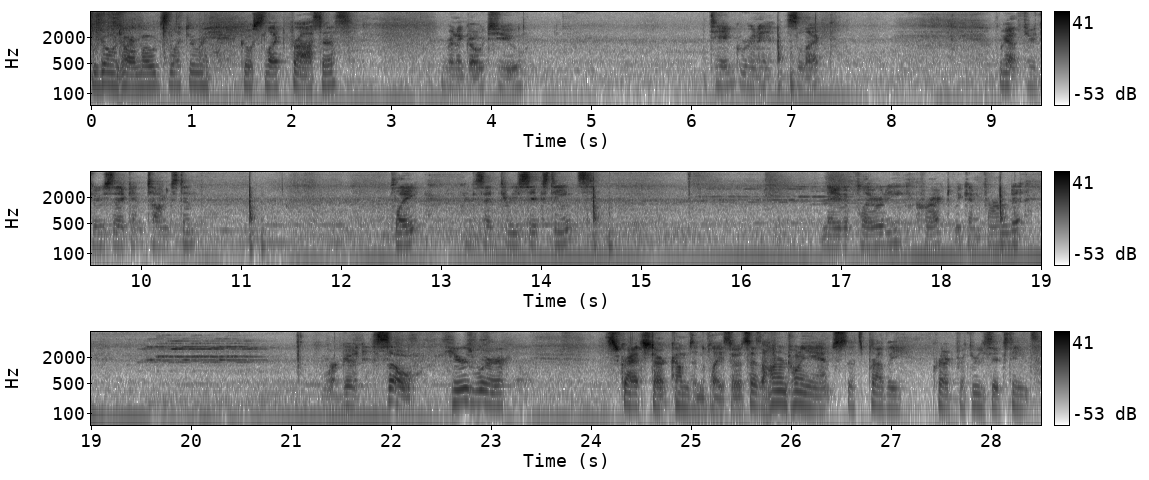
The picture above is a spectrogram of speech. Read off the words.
we go into our mode selector, we go select process. We're gonna go to TIG, we're gonna select. We got 3 30 second tungsten. Plate, like I said, 3 16ths. Negative polarity, correct, we confirmed it. We're good. So, here's where scratch start comes into play. So it says 120 amps, that's probably correct for 3 16ths.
